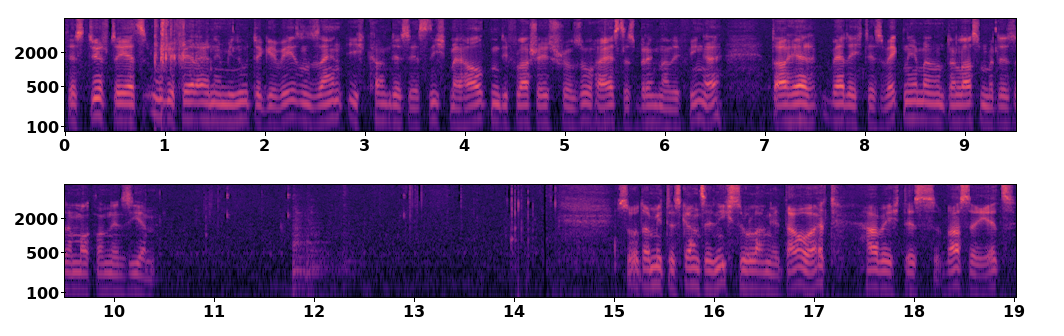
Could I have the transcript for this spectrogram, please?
Das dürfte jetzt ungefähr eine Minute gewesen sein. Ich kann das jetzt nicht mehr halten. Die Flasche ist schon so heiß, das brennt an die Finger. Daher werde ich das wegnehmen und dann lassen wir das einmal kondensieren. So, damit das Ganze nicht so lange dauert, habe ich das Wasser jetzt,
